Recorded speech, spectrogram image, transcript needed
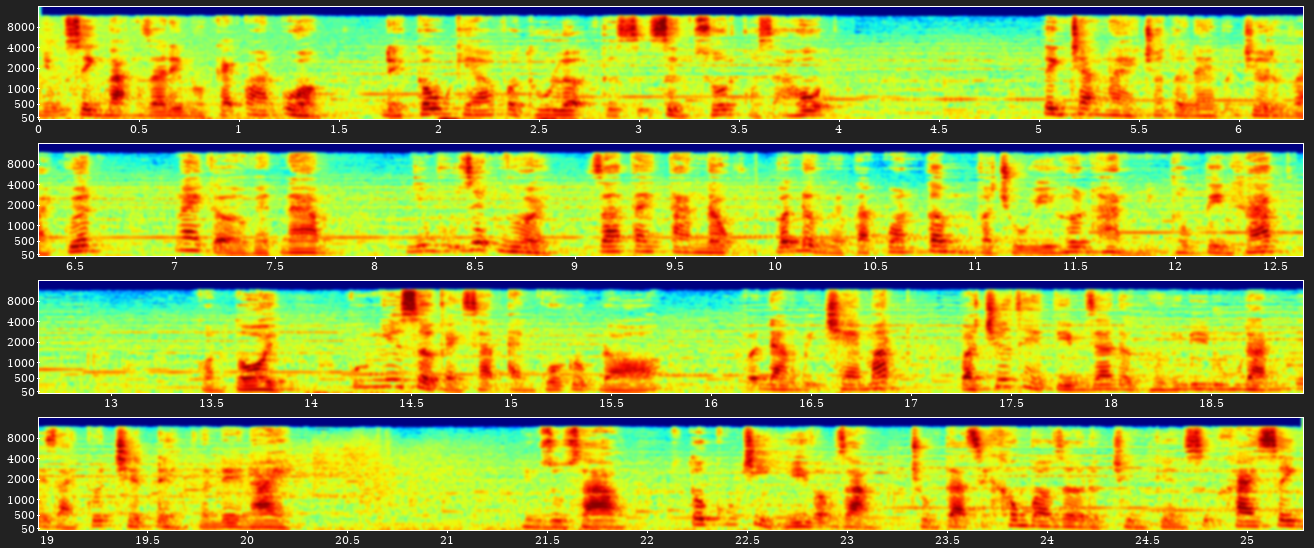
những sinh mạng gia đình một cách oan uổng để câu kéo và thu lợi từ sự sửng sốt của xã hội. Tình trạng này cho tới nay vẫn chưa được giải quyết, ngay cả ở Việt Nam, những vụ giết người, ra tay tàn độc vẫn được người ta quan tâm và chú ý hơn hẳn những thông tin khác. Còn tôi, cũng như Sở Cảnh sát Anh Quốc lúc đó, vẫn đang bị che mắt và chưa thể tìm ra được hướng đi đúng đắn để giải quyết triệt để vấn đề này. Nhưng dù sao, tôi cũng chỉ hy vọng rằng chúng ta sẽ không bao giờ được chứng kiến sự khai sinh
